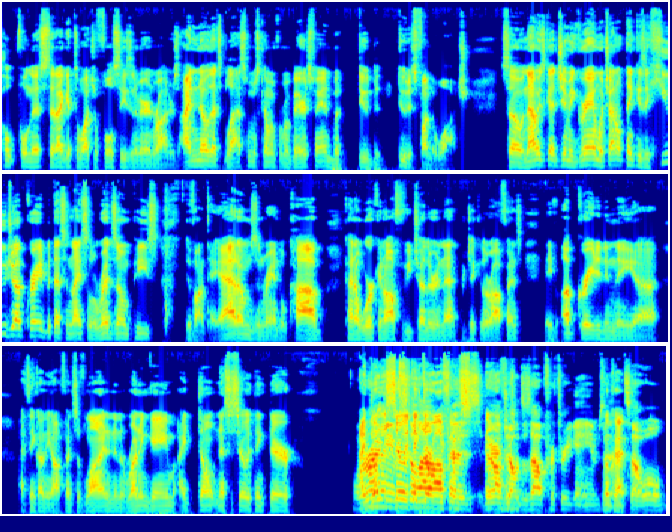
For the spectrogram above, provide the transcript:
hopefulness that I get to watch a full season of Aaron Rodgers. I know that's blasphemous coming from a Bears fan, but dude, the dude is fun to watch. So now he's got Jimmy Graham, which I don't think is a huge upgrade, but that's a nice little red zone piece. Davante Adams and Randall Cobb kind of working off of each other in that particular offense. They've upgraded in the, uh, I think, on the offensive line and in the running game. I don't necessarily think they're Well, I don't necessarily think their offense- their Aaron offense- Jones is out for three games. and Okay. so we'll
